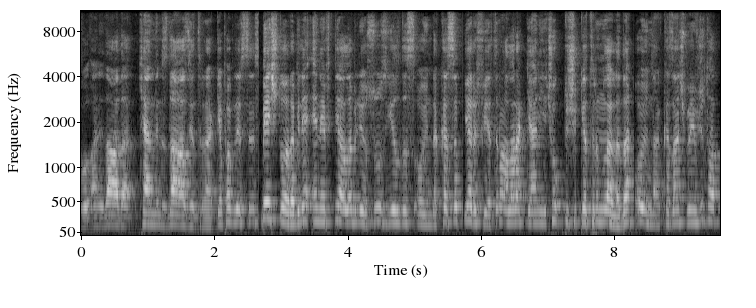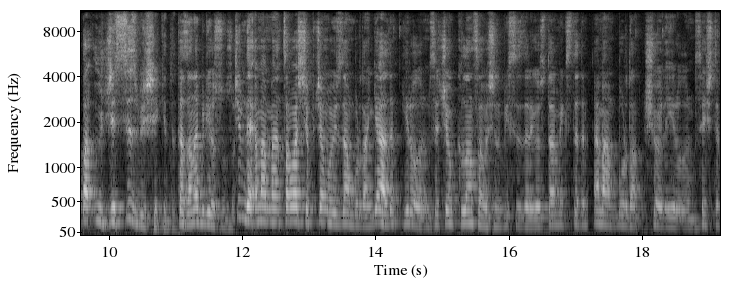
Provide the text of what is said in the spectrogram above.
bu. Hani daha da kendiniz daha az yatırarak yapabilirsiniz. 5 dolara bile NFT alabiliyorsunuz. Yıldız oyunda kasıp yarı fiyatını alarak yani çok düşük yatırımlarla da oyundan kazanç mevcut. Hatta ücretsiz bir şekilde kazanabiliyorsunuz. Şimdi hemen ben savaş yapacağım. O yüzden buradan geldim. Hero'larımı seçiyorum. Klan savaşını bir sizlere göstermek istedim. Hemen buradan şöyle hero'larımı seçtim.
